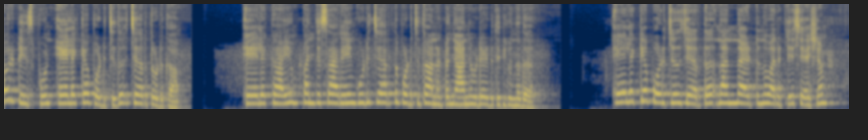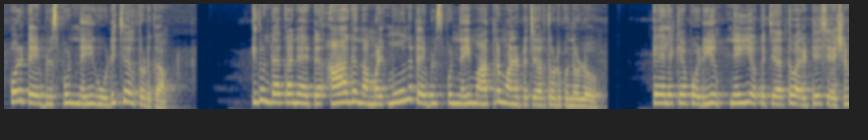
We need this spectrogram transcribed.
ഒരു ടീസ്പൂൺ ഏലക്ക പൊടിച്ചത് ചേർത്ത് കൊടുക്കാം. ഏലക്കായും പഞ്ചസാരയും കൂടി ചേർത്ത് പൊടിച്ചതാണ് കേട്ടോ ഞാനിവിടെ എടുത്തിരിക്കുന്നത്. ഏലക്ക പൊടിച്ചത് ചേർത്ത് നന്നായിട്ടൊന്ന് വരട്ടിയ ശേഷം ഒരു ടേബിൾ സ്പൂൺ നെയ്യ് കൂടി ചേർത്ത് കൊടുക്കാം. ഇതുണ്ടാക്കാനായിട്ട് ആകെ നമ്മൾ മൂന്ന് ടേബിൾ സ്പൂൺ നെയ്യ് മാത്രമാണ് കേട്ടോ ചേർത്ത് കൊടുക്കുന്നുള്ളൂ. ഏലക്ക പൊടിയും നെയ്യും ഒക്കെ ചേർത്ത് വരട്ടിയ ശേഷം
